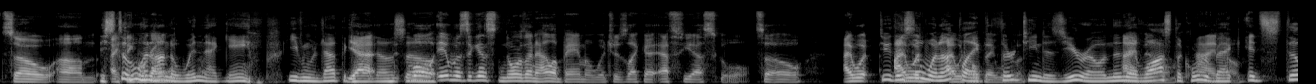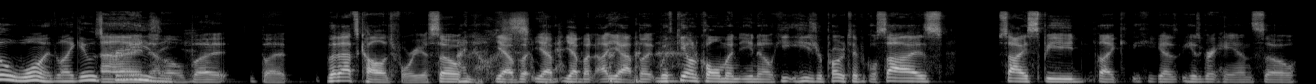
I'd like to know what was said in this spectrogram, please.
so um they still went on to win that game, even without the yeah, guy though. So well, it was against Northern Alabama, which is like a FCS school. So I would Dude, they I still would, went up like thirteen to zero and then they lost the quarterback. It still won. Like it was crazy. I know, but but but that's college for you. So yeah, but so yeah, bad. yeah, but uh, yeah, but with Keon Coleman, you know, he he's your prototypical size, size, speed. Like he has he has great hands. So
